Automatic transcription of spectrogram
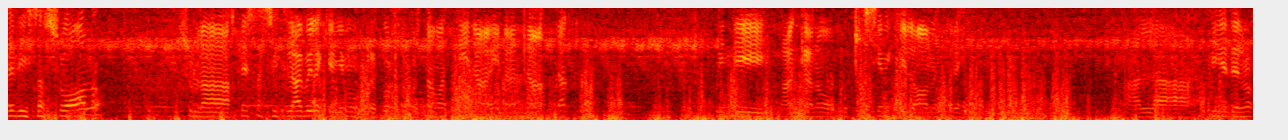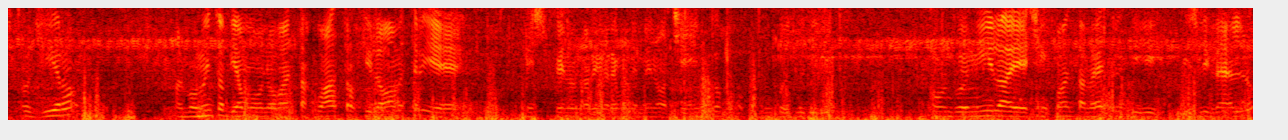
parte di Sassuolo sulla stessa ciclabile che abbiamo percorso questa mattina in andata. Quindi mancano pochissimi chilometri alla fine del nostro giro. Al momento abbiamo 94 km e penso che non arriveremo nemmeno a 100 o comunque giù di lì con 2050 metri di dislivello.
